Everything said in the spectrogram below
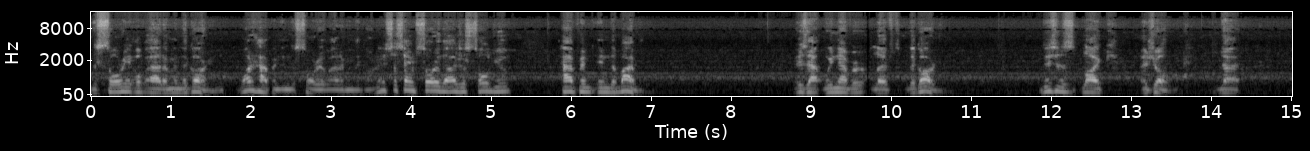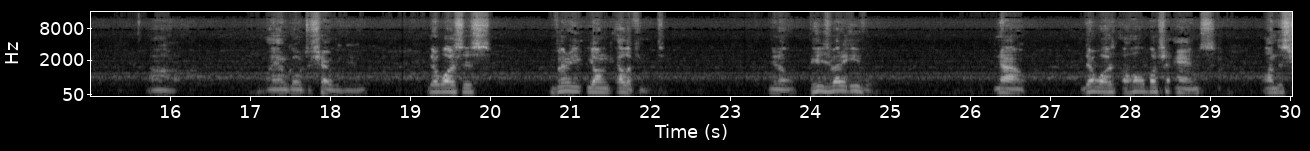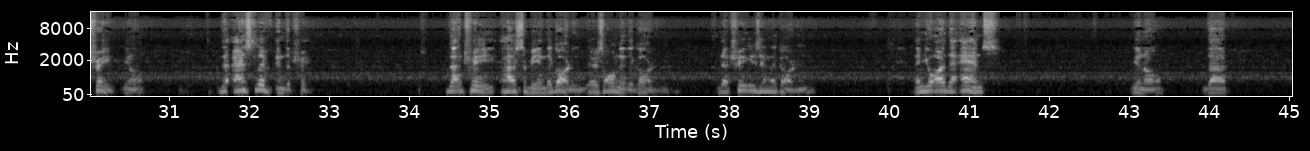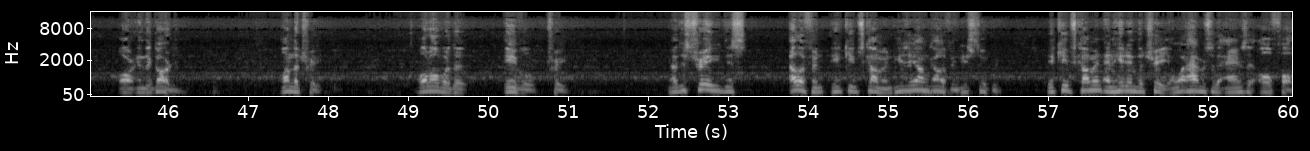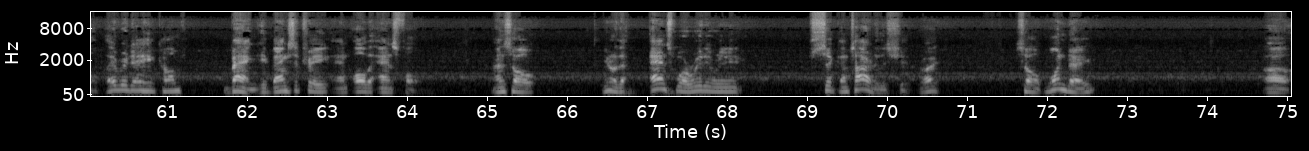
the story of Adam in the garden. What happened in the story of Adam in the garden? It's the same story that I just told you happened in the Bible. Is that we never left the garden. This is like a joke that uh, I am going to share with you. There was this very young elephant. You know, he's very evil. Now, there was a whole bunch of ants on this tree. You know, the ants live in the tree. That tree has to be in the garden. There's only the garden. The tree is in the garden, and you are the ants. You know, that are in the garden, on the tree, all over the evil tree. Now, this tree, this elephant, he keeps coming. He's a young elephant. He's stupid. He keeps coming and hitting the tree. And what happens to the ants? They all fall. Every day he comes, bang, he bangs the tree, and all the ants fall. And so, you know, the ants were really, really sick and tired of this shit, right? So one day, uh,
